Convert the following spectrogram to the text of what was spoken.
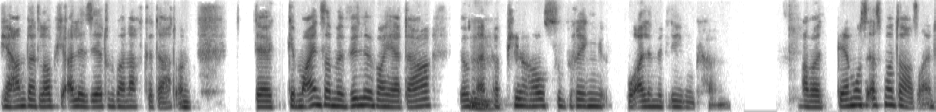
wir haben da, glaube ich, alle sehr drüber nachgedacht. Und der gemeinsame Wille war ja da, irgendein hm. Papier rauszubringen, wo alle mit leben können. Aber der muss erstmal da sein.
